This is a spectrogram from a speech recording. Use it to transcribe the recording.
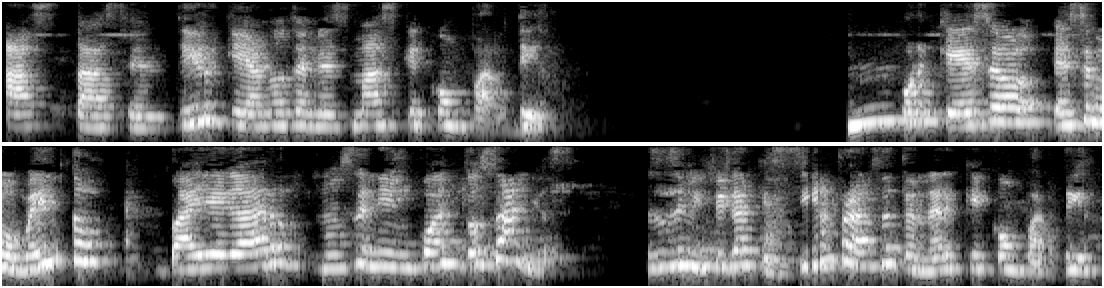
hasta sentir que ya no tenés más que compartir. Porque eso, ese momento va a llegar no sé ni en cuántos años. Eso significa que siempre vas a tener que compartir.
